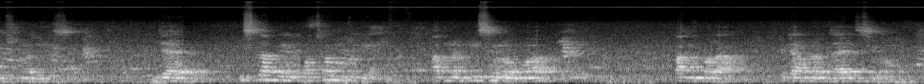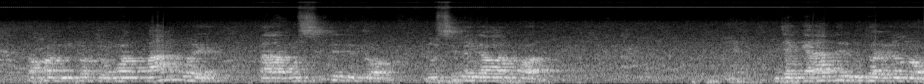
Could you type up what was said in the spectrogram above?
ঘোষণা দিয়েছেন যে ইসলামের প্রথম যুগে আপনার কি ছিল পান করা, এটা আপনার জায়েজ ছিল। তখন করতো মদ পান করে তারা মসজিদে যেত। মসজিদে যাওয়ার পর যে কেরাতের ভিতর এরকম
